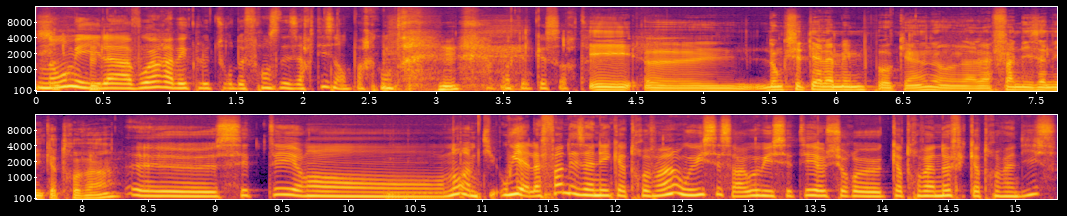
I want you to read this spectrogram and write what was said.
Non, mais il a à voir avec le Tour de France des artisans, par contre, en quelque sorte. Et euh, donc c'était à la même époque, hein, à la fin des années 80 euh, C'était en... Non, un petit... Oui, à la fin des années 80, oui, c'est ça. Oui, oui c'était sur 89 et 90.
